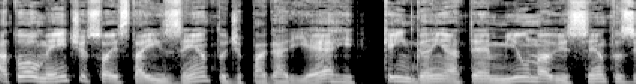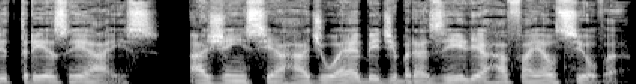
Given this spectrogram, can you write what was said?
Atualmente só está isento de pagar IR quem ganha até R$ 1.903. Agência Rádio Web de Brasília, Rafael Silva.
